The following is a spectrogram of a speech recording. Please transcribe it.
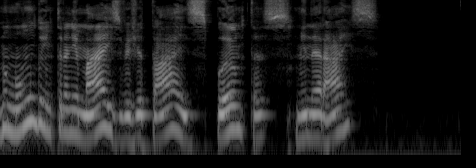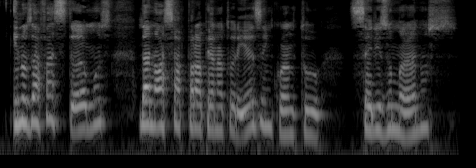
no mundo entre animais, vegetais, plantas, minerais, e nos afastamos da nossa própria natureza enquanto seres humanos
